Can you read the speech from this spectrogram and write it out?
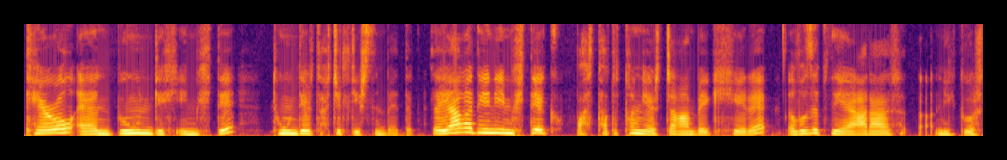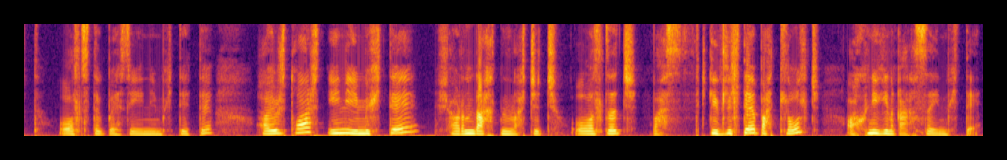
Carol Ann Boone гэх эмэгтэй түүн дээр зочилж ирсэн байдаг. За яагаад энэ эмэгтэйг бас тодотгон ярьж байгаа юм бэ гэхээр Elizabeth-ийн араа нэгдүгээрт уулздаг байсан энэ эмэгтэйтэй Хоёрдугаарт энэ эмэгтэй шорон дахт нь очиж уулзаж бас гэрлэлтэд батлуулж охиныг нь гаргасан эмэгтэй.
